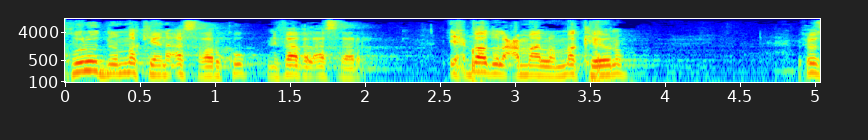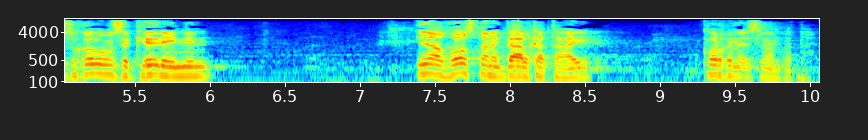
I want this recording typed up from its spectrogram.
khuluudna ma keeno asqarku nifaaq alasqar ixbaad ulacmaalna ma keeno. Wuxuuse kaloo unsa keenaynin inaad hoostana gaal ka tahay korkana islaam ka tahay.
